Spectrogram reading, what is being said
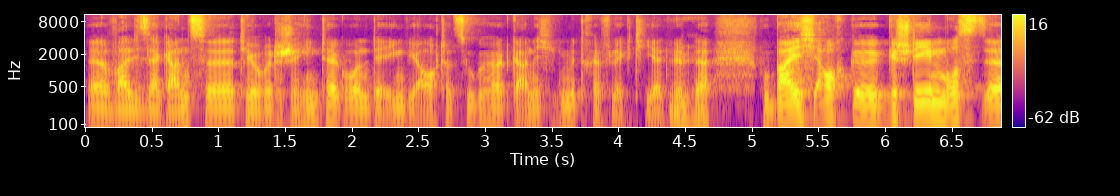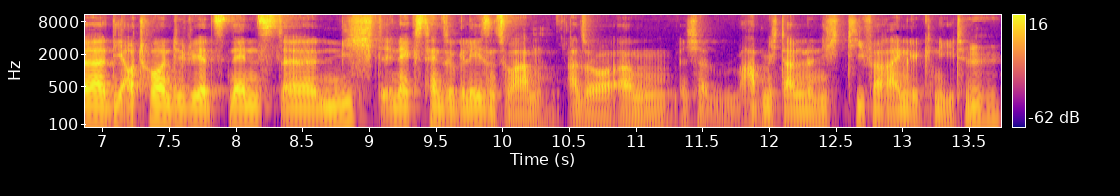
äh, weil dieser ganze theoretische Hintergrund, der irgendwie auch dazugehört, gar nicht mitreflektiert wird. Mhm. Ne? Wobei ich auch äh, gestehen muss, äh, die Autoren, die du jetzt nennst, äh, nicht in extenso gelesen zu haben. Also ähm, ich habe mich dann nicht tiefer reingekniet. Mhm.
